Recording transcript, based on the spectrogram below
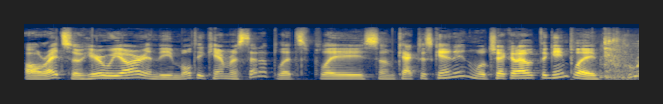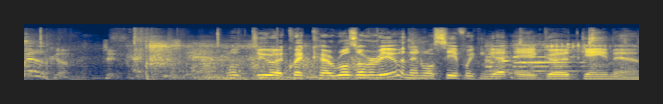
All right, so here we are in the multi-camera setup. Let's play some Cactus Canyon. We'll check it out the gameplay. Welcome to Cactus. We'll do a quick uh, rules overview, and then we'll see if we can get a good game in.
